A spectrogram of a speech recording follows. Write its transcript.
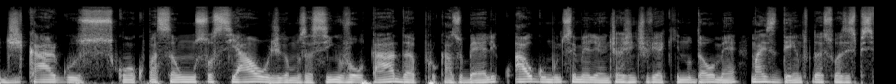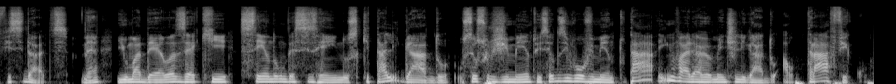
de cargos, com a ocupação social, digamos assim, voltada para o caso bélico. Algo muito semelhante a gente vê aqui no Daomé, mas dentro das suas especificidades, né? E uma delas é que, sendo um desses reinos que está ligado, o seu surgimento e seu desenvolvimento está invariavelmente ligado ao tráfico,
